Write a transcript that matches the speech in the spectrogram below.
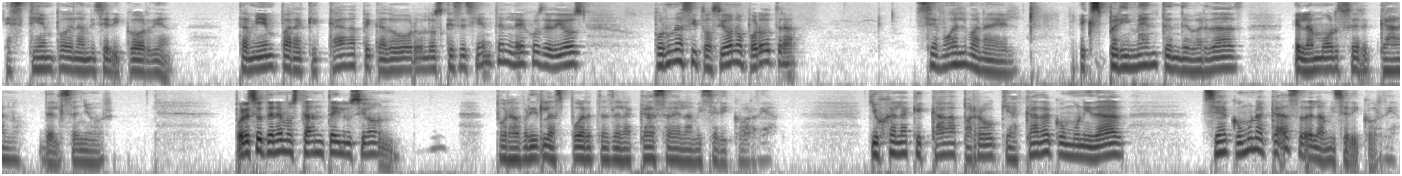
Es tiempo de la misericordia, también para que cada pecador o los que se sienten lejos de Dios por una situación o por otra, se vuelvan a Él, experimenten de verdad el amor cercano del Señor. Por eso tenemos tanta ilusión, por abrir las puertas de la casa de la misericordia. Y ojalá que cada parroquia, cada comunidad, sea como una casa de la misericordia.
